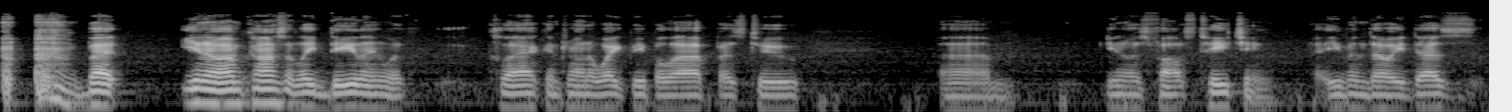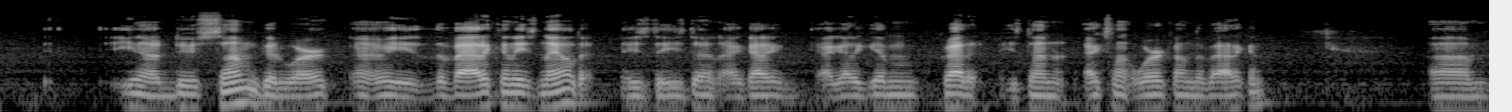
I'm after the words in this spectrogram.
but, you know, I'm constantly dealing with Kleck and trying to wake people up as to um, you know, his false teaching, even though he does, you know, do some good work. I mean, the Vatican, he's nailed it. He's he's done. I gotta I gotta give him credit. He's done excellent work on the Vatican. Um,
